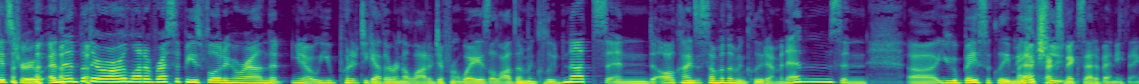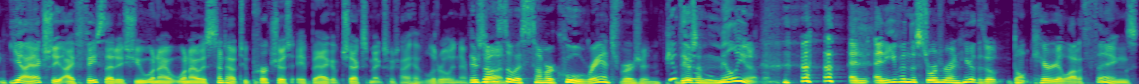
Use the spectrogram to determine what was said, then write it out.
It's true, and then but there are a lot of recipes floating around that you know you put it together in a lot of different ways. A lot of them include nuts and all kinds of. Some of them include M and M's, and uh, you could basically make I a actually- Chex mix out of anything. Yeah, I actually I faced that issue when I when I was sent out to purchase a bag of Chex Mix, which I have literally never There's done. also a summer cool ranch version. Pew, There's a million of them, and and even the stores around here that don't don't carry a lot of things.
